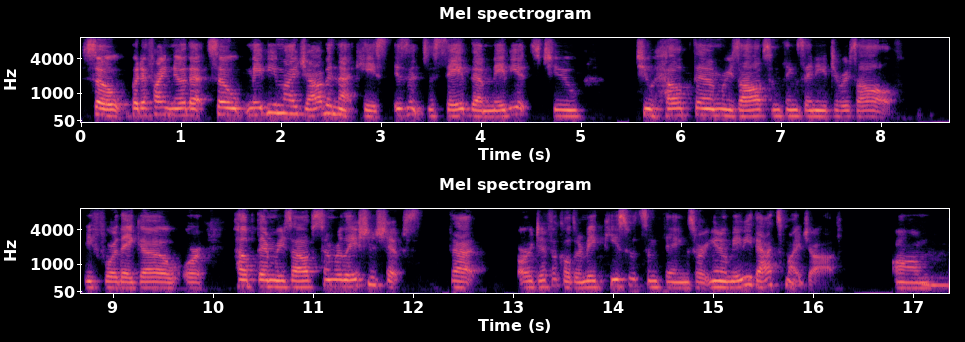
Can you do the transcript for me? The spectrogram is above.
so, but if I know that, so maybe my job in that case isn't to save them. Maybe it's to, to help them resolve some things they need to resolve before they go or help them resolve some relationships that are difficult or make peace with some things or, you know, maybe that's my job um, mm-hmm.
